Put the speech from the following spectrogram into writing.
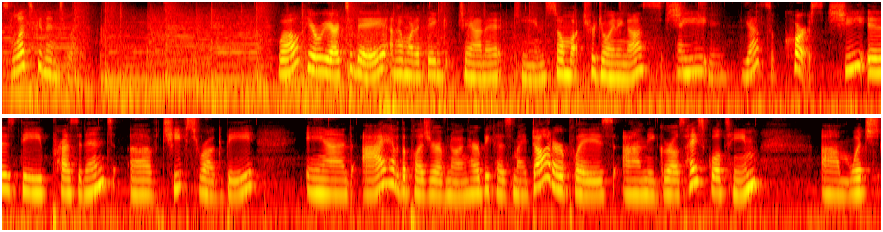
So let's get into it. Well, here we are today, and I want to thank Janet Kean so much for joining us. She, you. Yes, of course. She is the president of Chiefs Rugby, and I have the pleasure of knowing her because my daughter plays on the girls' high school team, um, which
